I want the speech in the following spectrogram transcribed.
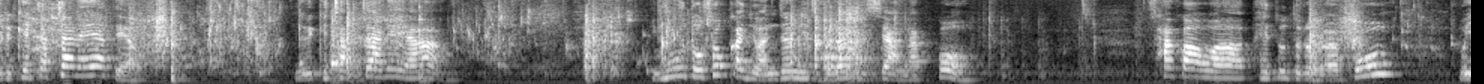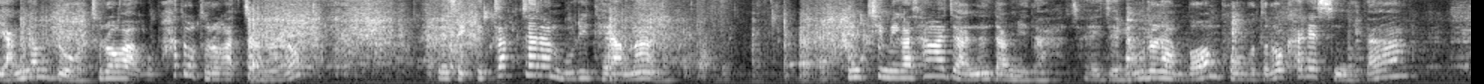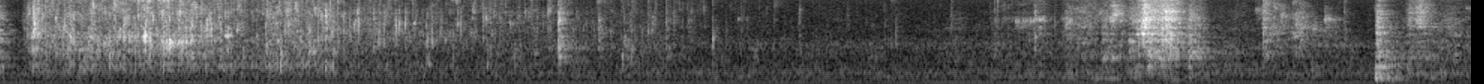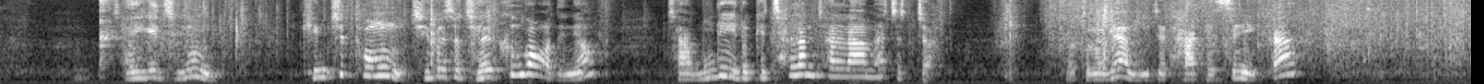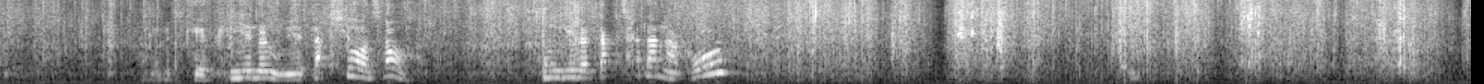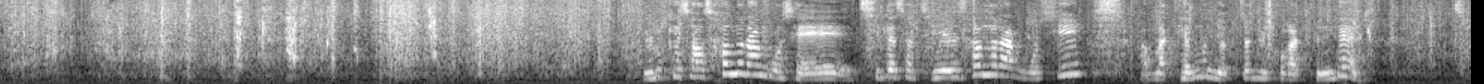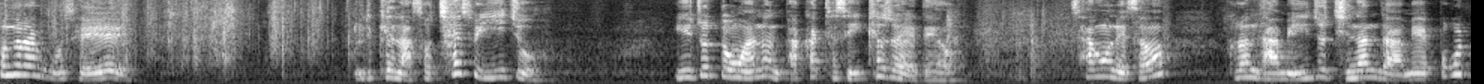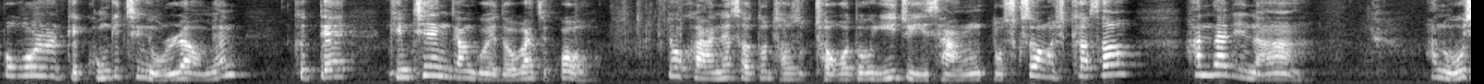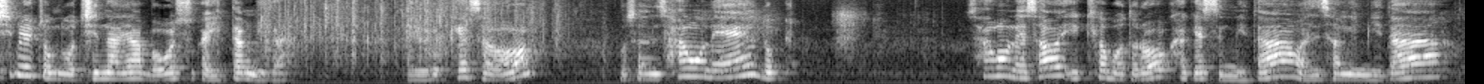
이렇게 짭짤해야 돼요. 이렇게 짭짤해야 무도 속까지 완전히 절여지지 않았고, 사과와 배도 들어가고 뭐 양념도 들어가고 파도 들어갔잖아요. 그래서 이렇게 짭짤한 물이 돼야만 동치미가 상하지 않는답니다. 자 이제 물을 한번 부어보도록 하겠습니다. 자 이게 지금 김치통 집에서 제일 큰 거거든요. 자, 물이 이렇게 찰람찰람 하셨죠? 자, 그러면 이제 다 됐으니까 이렇게 비닐을 위에 딱 씌워서 공기를 딱 차단하고 이렇게 해서 서늘한 곳에 집에서 제일 서늘한 곳이 아마 대문 옆쪽일 것 같은데 서늘한 곳에 이렇게 나서 최소 2주 2주 동안은 바깥에서 익혀줘야 돼요. 상온에서. 그런 다음에 2주 지난 다음에 뽀글뽀글 이렇게 공기층이 올라오면 그때 김치냉장고에 넣어가지고 또 그 안에서도 저, 적어도 2주 이상 또 숙성을 시켜서 한 달이나 한 50일 정도 지나야 먹을 수가 있답니다. 이렇게 해서 우선 상온에 놓 상온에서 익혀보도록 하겠습니다. 완성입니다.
